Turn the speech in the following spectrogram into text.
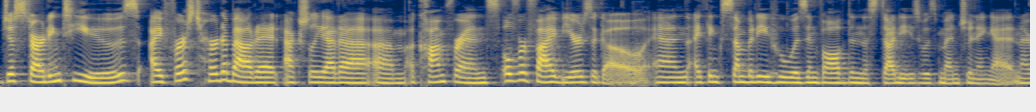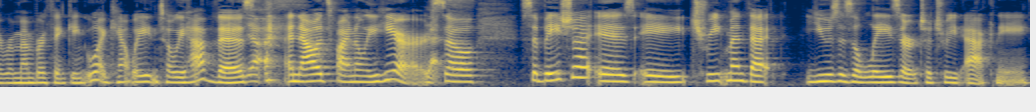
just starting to use. I first heard about it actually at a, um, a conference over five years ago. And I think somebody who was involved in the studies was mentioning it. And I remember thinking, oh, I can't wait until we have this. Yeah. And now it's finally here. Yes. So, Sebacia is a treatment that uses a laser to treat acne.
